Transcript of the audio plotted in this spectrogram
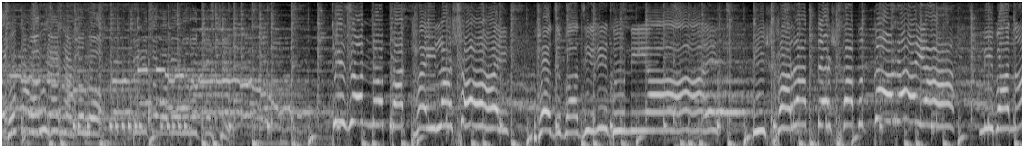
আমাদের মঞ্চে আসার জন্য বিনীতভাবে অনুরোধ করছি। কি জন্য পাঠাইলা সয় ভোজবাজির দুনিয়ায়? ইশারাতে সব করায়া নিবানা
